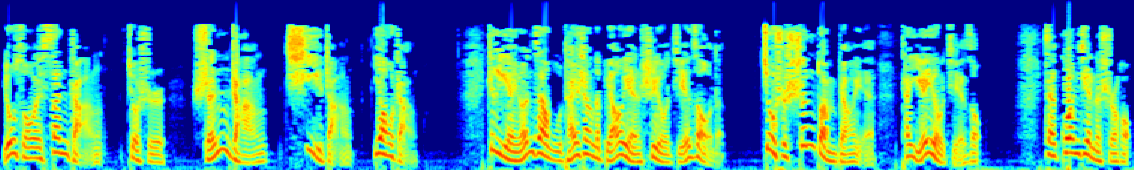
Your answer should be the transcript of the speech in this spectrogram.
有所谓三掌，就是神掌、气掌、腰掌。这个演员在舞台上的表演是有节奏的，就是身段表演，他也有节奏。在关键的时候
